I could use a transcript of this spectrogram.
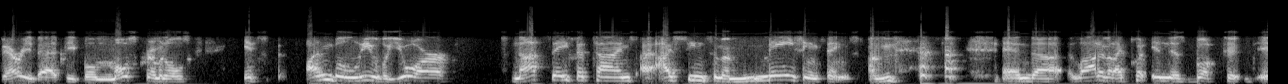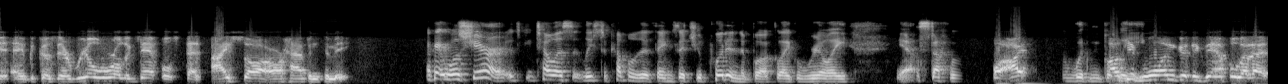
very bad people, most criminals. It's unbelievable. You are not safe at times. I, I've seen some amazing things, um, and uh, a lot of it I put in this book to, uh, because they're real world examples that I saw or happened to me. Okay, well, share. Tell us at least a couple of the things that you put in the book, like really, yeah, stuff. Well, I wouldn't believe. I'll give one good example that I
